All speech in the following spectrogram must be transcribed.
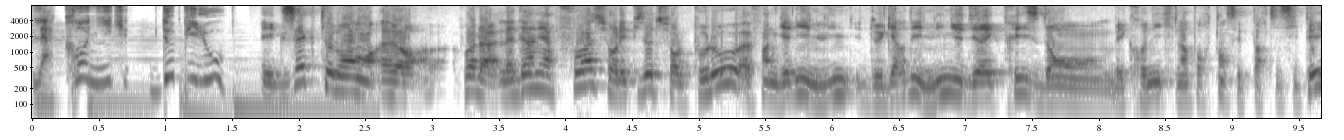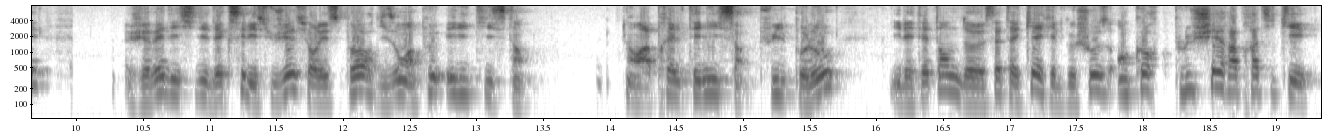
la chronique de Pilou. Exactement. Alors voilà, la dernière fois sur l'épisode sur le polo, afin de, gagner une ligne, de garder une ligne directrice dans mes chroniques, l'important c'est de participer, j'avais décidé d'axer les sujets sur les sports, disons, un peu élitistes. Alors, après le tennis, puis le polo, il était temps de s'attaquer à quelque chose encore plus cher à pratiquer.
